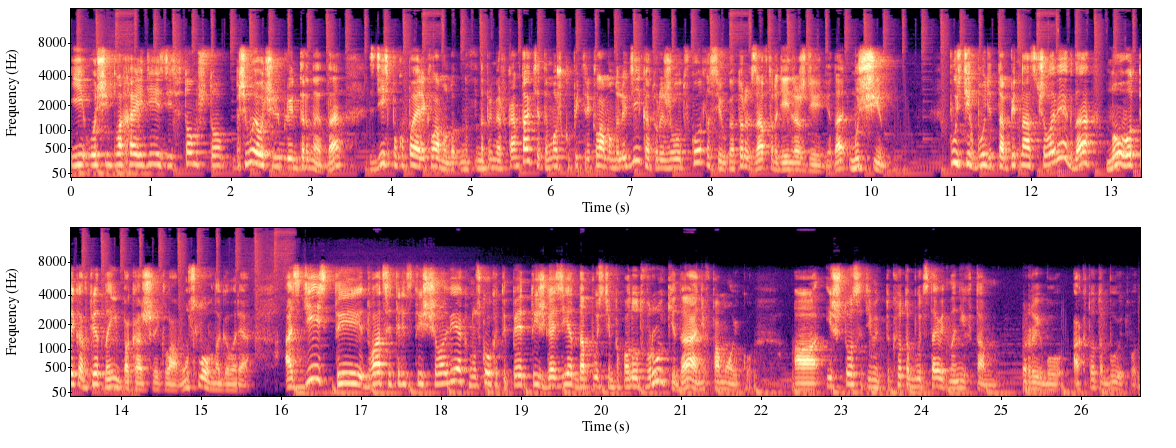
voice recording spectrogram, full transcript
И очень плохая идея здесь в том, что... Почему я очень люблю интернет, да? Здесь, покупая рекламу, нап- например, ВКонтакте, ты можешь купить рекламу на людей, которые живут в Котласе, и у которых завтра день рождения, да, мужчин. Пусть их будет там 15 человек, да, но вот ты конкретно им покажешь рекламу, условно говоря. А здесь ты 20-30 тысяч человек, ну сколько ты, 5 тысяч газет, допустим, попадут в руки, да, а не в помойку. А, и что с этими, кто-то будет ставить на них там рыбу, а кто-то будет вот,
